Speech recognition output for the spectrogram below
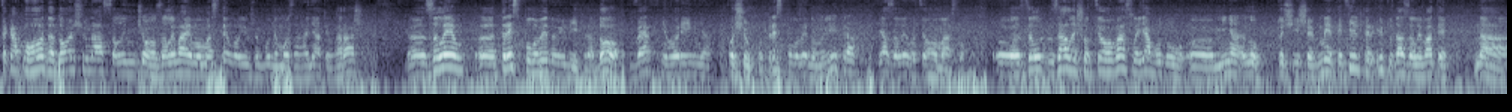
Така погода, дощ у нас, але нічого, заливаємо мастило і вже будемо заганяти в гараж. Е, Залив е, 3,5 літра до верхнього рівня по 3,5 літра я залив оцього масла. Е, Залишок цього масла я буду е, міня, ну, точніше мити фільтр і туди заливати на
